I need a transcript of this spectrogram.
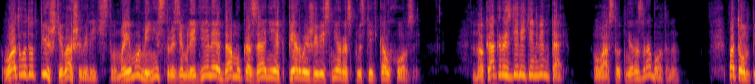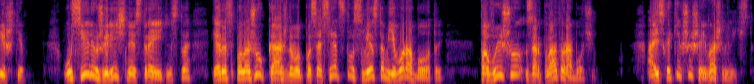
Вот вы тут пишете, Ваше Величество, моему министру земледелия дам указание к первой же весне распустить колхозы. Но как разделить инвентарь? У вас тут не разработано. Потом пишите, усилю жилищное строительство и расположу каждого по соседству с местом его работы, повышу зарплату рабочим. А из каких шишей, Ваше Величество?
